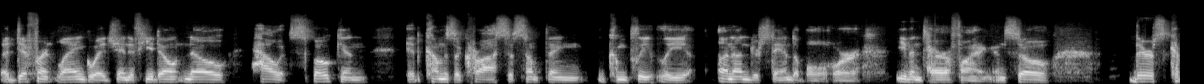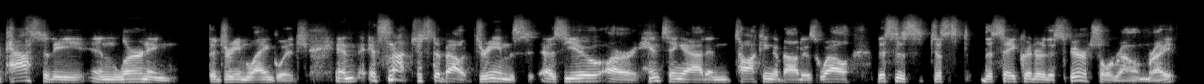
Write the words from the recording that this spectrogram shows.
a different language. And if you don't know how it's spoken, it comes across as something completely ununderstandable or even terrifying. And so there's capacity in learning the dream language. And it's not just about dreams, as you are hinting at and talking about as well. This is just the sacred or the spiritual realm, right?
